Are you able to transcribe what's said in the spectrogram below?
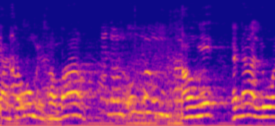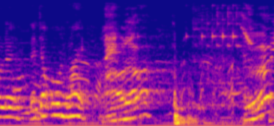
อยากจะอุ้มเหมือนเขาบ้างอยากโดนอุ้มบ้างเอางี้แล้วหน้ารัวเลยเดี๋ยวจะอุ้มให้ เอาแล้วเฮ้ย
